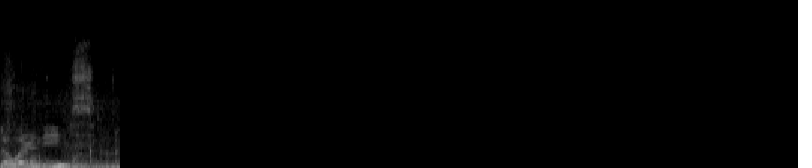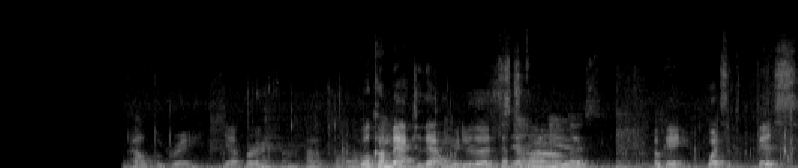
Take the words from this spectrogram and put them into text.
So what are these? Palpebrae. Yep. We'll come back to that when we do the That's stuff not on the list. Okay, what's this?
